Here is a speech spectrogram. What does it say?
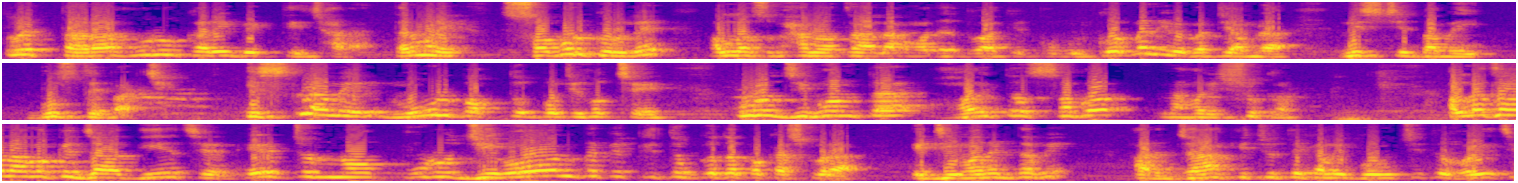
তবে তাড়াহুড়োকারী ব্যক্তি ছাড়া। তার মানে সবর করলে আল্লাহ সুবহানাহু ওয়া আমাদের দোয়াকে কবুল করবেন, এই ব্যাপারটি আমরা নিশ্চিতভাবেই বুঝতে পারছি। ইসলামের মূল বক্তব্যটি হচ্ছে পুরো জীবনটা হয়তো সবর না হয় শুকর আল্লাহ তাআলা আমাকে যা দিয়েছেন এর জন্য পুরো জীবন ব্যাপী কৃতজ্ঞতা প্রকাশ করা এটি ইমানের দাবি। আর যা কিছু থেকে আমি বঞ্চিত হয়েছি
